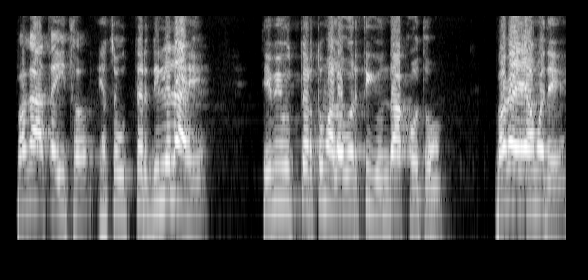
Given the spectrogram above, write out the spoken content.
बघा आता इथं ह्याचं उत्तर दिलेलं आहे. ते मी उत्तर तुम्हाला वरती घेऊन दाखवतो. बघा यामध्ये.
